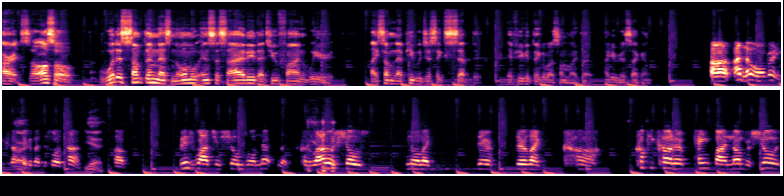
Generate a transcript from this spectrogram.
All right. So also, what is something that's normal in society that you find weird? Like something that people just accepted. If you could think about something like that, I'll give you a second. Uh, I know already because I All think right. about this all the time. Yeah, Binge watching shows on Netflix because a lot of those shows, you know, like they're they're like uh, cookie cutter, paint by number shows.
